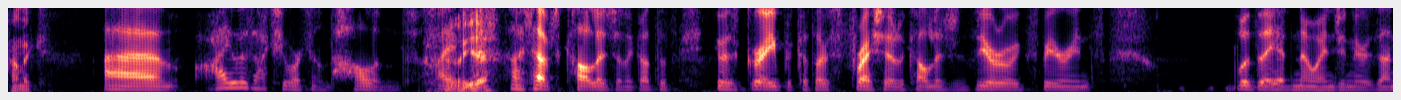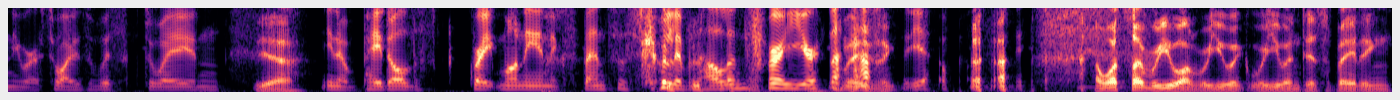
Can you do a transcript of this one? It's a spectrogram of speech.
panic? um, I was actually working in Holland. I, Oh, yeah? I left college and I got this. It was great because I was fresh out of college, zero experience, but they had no engineers anywhere, so I was whisked away and Yeah. you know paid all this great money and expenses to go live in Holland for a year. And Amazing. A half. Yeah. And what side were you on? Were you were you anticipating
